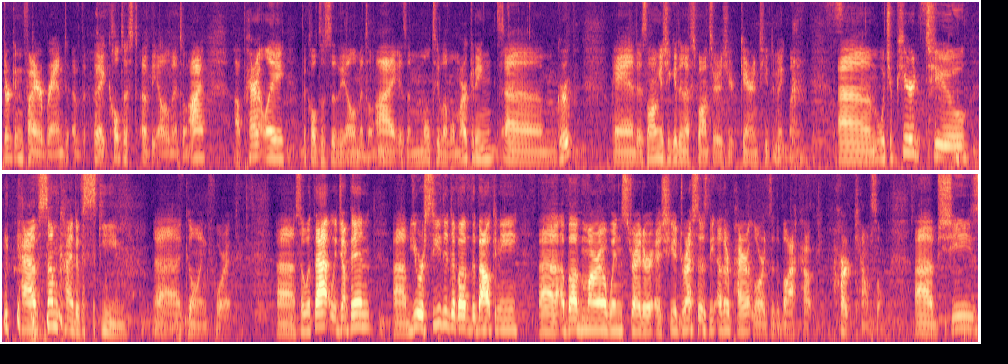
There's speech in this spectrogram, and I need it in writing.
Durkin Firebrand, of the, a cultist of the Elemental Eye. Apparently, the cultist of the Elemental Eye is a multi-level marketing um, group, and as long as you get enough sponsors, you're guaranteed to make money. Um, which appeared to have some kind of scheme uh, going for it. Uh, so with that, we jump in. Um, you are seated above the balcony, uh, above Mara Windstrider, as she addresses the other pirate lords of the Black Heart- Council. Uh, she's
